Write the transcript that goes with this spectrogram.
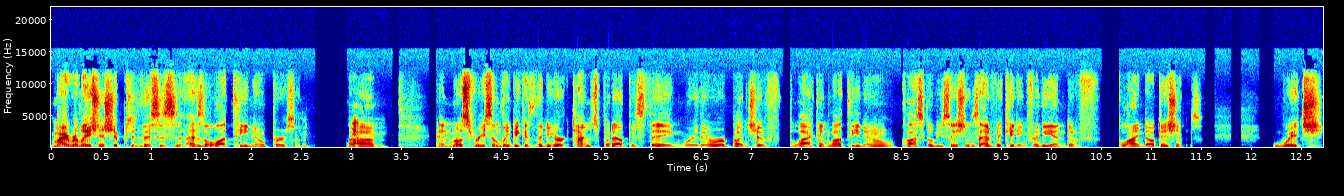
my relationship to this is as a Latino person. Yeah. Um, and most recently, because the New York Times put out this thing where there were a bunch of Black and Latino classical musicians advocating for the end of blind auditions, which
